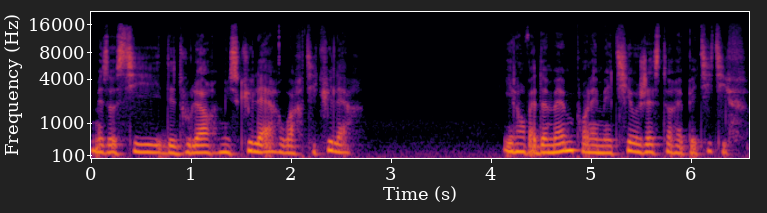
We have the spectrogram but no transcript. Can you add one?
mais aussi des douleurs musculaires ou articulaires. Il en va de même pour les métiers aux gestes répétitifs.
